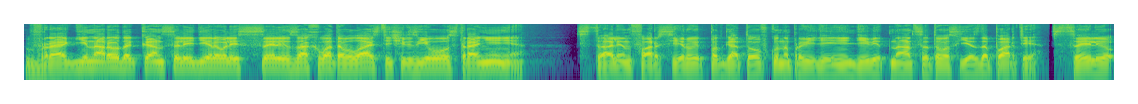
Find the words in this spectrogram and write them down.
враги народа консолидировались с целью захвата власти через его устранение, Сталин форсирует подготовку на проведение 19-го съезда партии с целью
